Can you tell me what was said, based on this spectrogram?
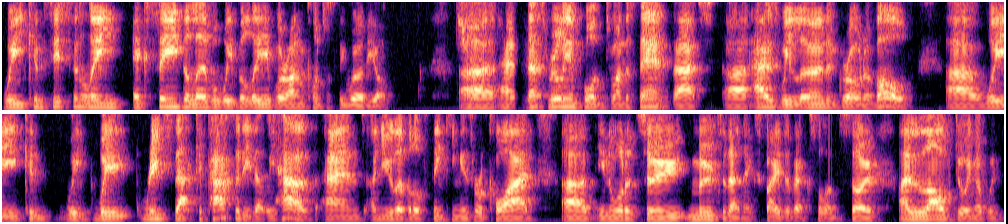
we consistently exceed the level we believe we're unconsciously worthy of. Sure. Uh, and that's really important to understand that uh, as we learn and grow and evolve, uh, we can we we reach that capacity that we have, and a new level of thinking is required uh, in order to move to that next phase of excellence. So I love doing it with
